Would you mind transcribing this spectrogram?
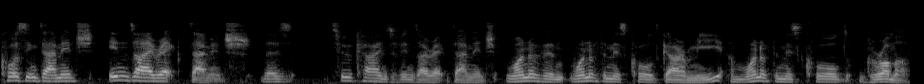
causing damage, indirect damage. There's two kinds of indirect damage. One of them, one of them is called garmi, and one of them is called groma.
